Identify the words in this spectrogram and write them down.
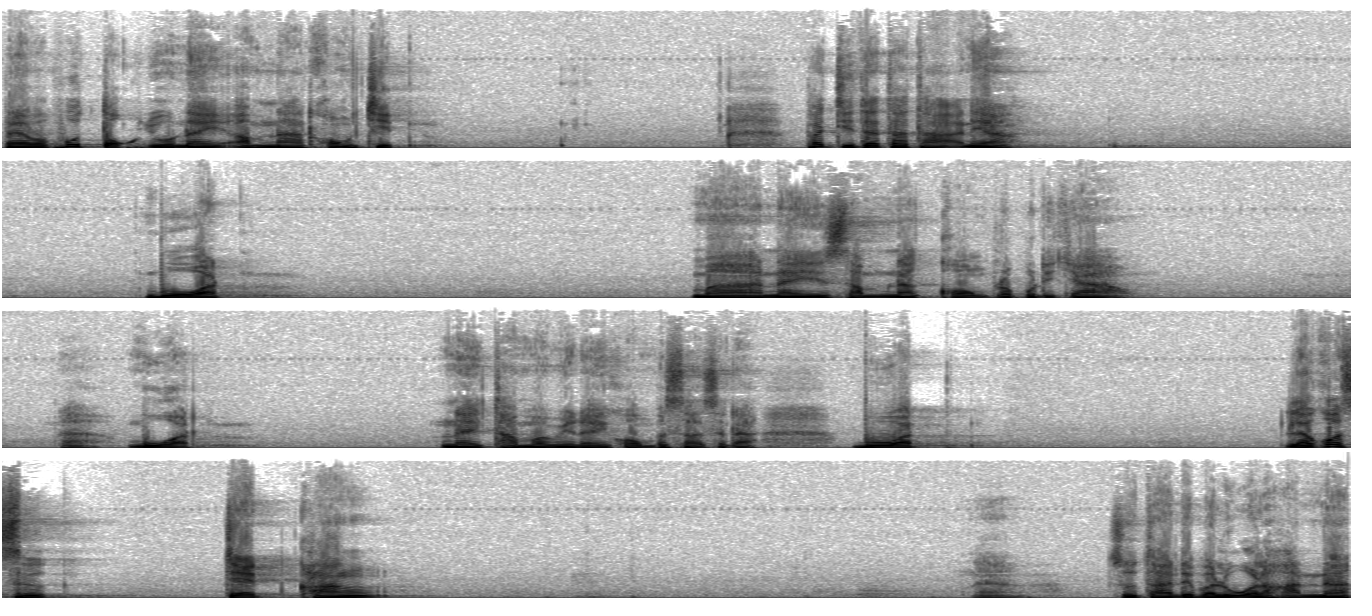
แปลว่าผู้ตกอยู่ในอำนาจของจิต พระจิตตทัตถะเนี่ย บวชมาในสำนักของพระพุทธเจ้านะบวชในธรรมวินัยของพระศาสดาบวชแล้วก็ศึกเจ็ดครั้งนะสุดท้ายได้บรรลุอรหันต์นะ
